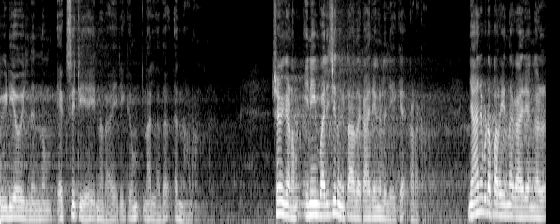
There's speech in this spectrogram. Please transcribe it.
വീഡിയോയിൽ നിന്നും എക്സിറ്റ് ചെയ്യുന്നതായിരിക്കും നല്ലത് എന്നാണ്. ക്ഷമിക്കണം ഇനിയും വലിച്ചു നീട്ടാതെ കാര്യങ്ങളിലേക്ക് കടക്കാം. ഞാനിവിടെ പറയുന്ന കാര്യങ്ങൾ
